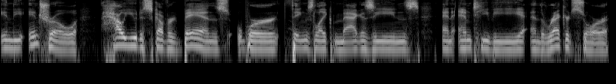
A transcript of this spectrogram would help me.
in the intro how you discovered bands were things like magazines and MTV and the record store,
